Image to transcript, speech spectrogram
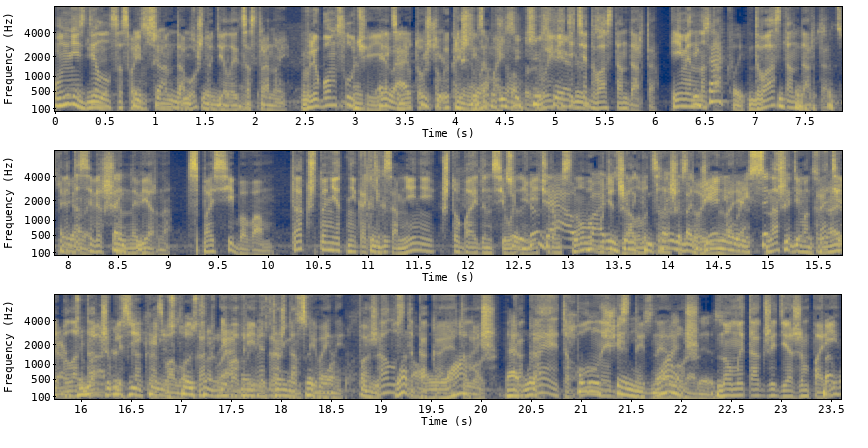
Он не сделал со своим сыном того, что делает со страной. В любом случае, я ценю то, что вы пришли за Майклом. Вы видите два стандарта. Именно так. Два стандарта. Это совершенно верно. Спасибо вам. Так что нет никаких сомнений, что Байден сегодня вечером снова будет жаловаться на 6 января. Наша демократия была так же близка к развалу, как и во время гражданской войны. Пожалуйста, какая это ложь. Какая это полная бесстыдная ложь. Но мы также держим пари,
